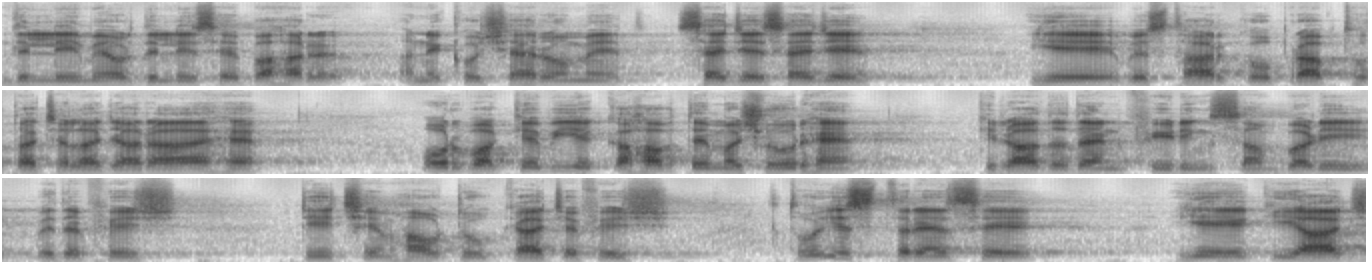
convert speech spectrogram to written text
दिल्ली में और दिल्ली से बाहर अनेकों शहरों में सहजे सहजे ये विस्तार को प्राप्त होता चला जा रहा है और वाक्य भी ये कहावतें मशहूर हैं कि rather than feeding somebody with a fish teach him how to catch a fish तो इस तरह से ये कि आज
